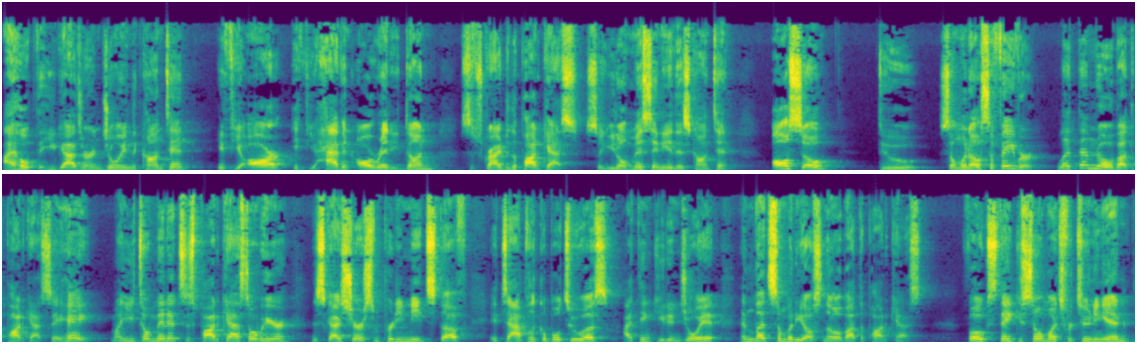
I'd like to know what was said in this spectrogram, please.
I hope that you guys are enjoying the content. If you are, if you haven't already done, subscribe to the podcast so you don't miss any of this content. Also, do someone else a favor. Let them know about the podcast. Say, hey, Mayito Minutes, this podcast over here, this guy shares some pretty neat stuff. It's applicable to us. I think you'd enjoy it. And let somebody else know about the podcast. Folks, thank you so much for tuning in.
